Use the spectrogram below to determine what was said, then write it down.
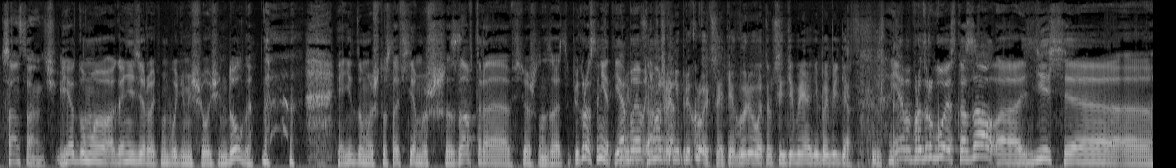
Сан Саныч. Я думаю, организировать мы будем еще очень долго. Я не думаю, что совсем уж завтра все, что называется, прикроется. Нет, я Нет, бы немножко... не прикроется, я тебе говорю, в этом сентябре они победят. Я бы про другое сказал. А, здесь, э, э,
